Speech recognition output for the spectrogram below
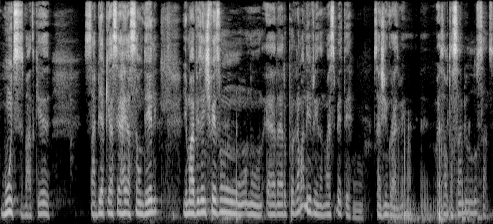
Muito cismado. Porque Sabia que ia ser a reação dele. E uma vez a gente fez um. no- era, era o programa livre ainda, no SBT. Serginho Grosman, o Exalta Samba e o Lulu Santos.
